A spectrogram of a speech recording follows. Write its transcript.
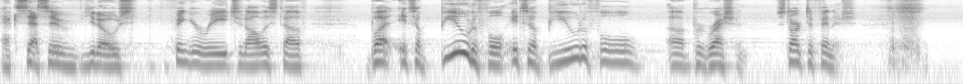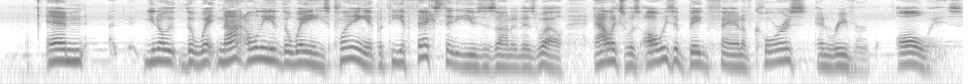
excessive, you know, finger reach and all this stuff. but it's a beautiful, it's a beautiful uh, progression, start to finish. And you know the way not only the way he's playing it, but the effects that he uses on it as well. Alex was always a big fan of chorus and reverb, always,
